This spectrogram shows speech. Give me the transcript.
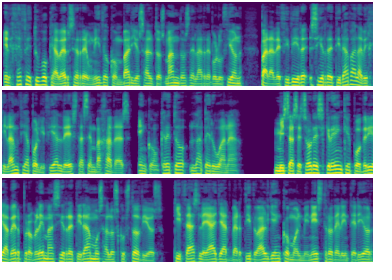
el jefe tuvo que haberse reunido con varios altos mandos de la revolución para decidir si retiraba la vigilancia policial de estas embajadas, en concreto la peruana. Mis asesores creen que podría haber problemas si retiramos a los custodios. Quizás le haya advertido alguien como el ministro del Interior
